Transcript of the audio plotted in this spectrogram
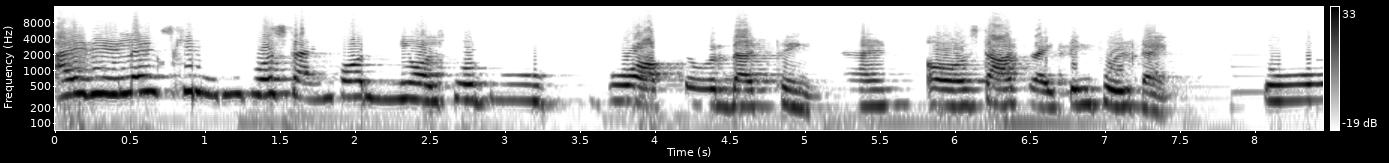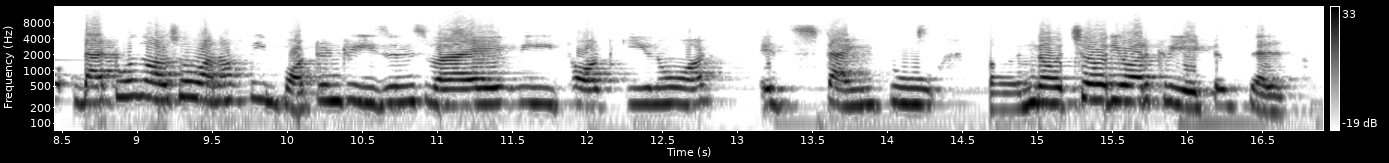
I realized that maybe it was time for me also to go after that thing and uh, start writing full time. So that was also one of the important reasons why we thought, you know what, it's time to uh, nurture your creative self.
